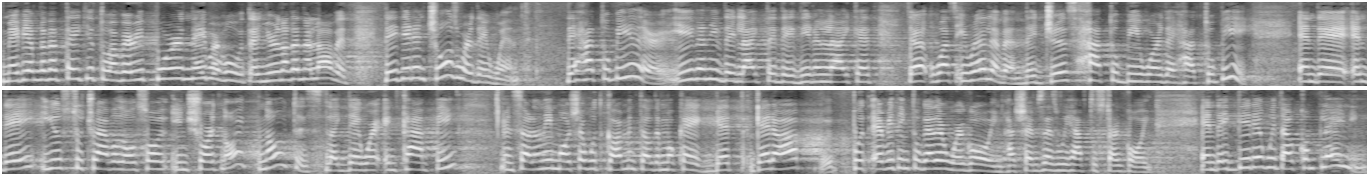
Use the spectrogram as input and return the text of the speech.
maybe I'm gonna take you to a very poor neighborhood and you're not gonna love it. They didn't choose where they went. They had to be there. Even if they liked it, they didn't like it, that was irrelevant. They just had to be where they had to be. And they, and they used to travel also in short no- notice, like they were encamping, and suddenly Moshe would come and tell them, okay, get, get up, put everything together, we're going. Hashem says we have to start going. And they did it without complaining.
